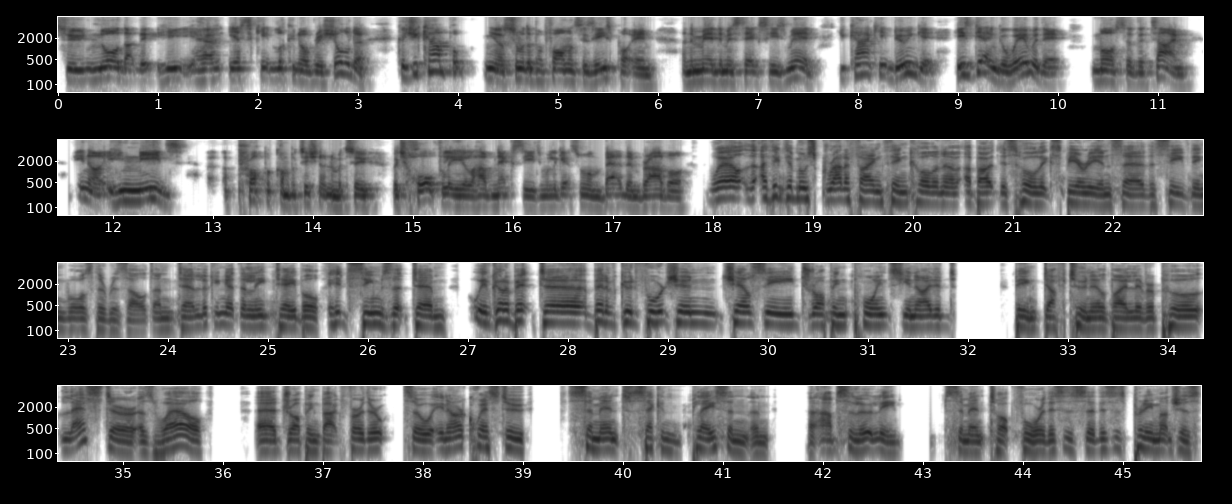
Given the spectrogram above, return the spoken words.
to know that the, he, he has to keep looking over his shoulder because you can't put you know some of the performances he's put in and the made the mistakes he's made. You can't keep doing it. He's getting away with it most of the time. You know, he needs a proper competition at number two, which hopefully he'll have next season. Will he get someone better than Bravo? Well, I think the most gratifying thing, Colin, about this whole experience uh, this evening was the result. And uh, looking at the league table, it seems that um, we've got a bit, uh, a bit of good fortune. Chelsea dropping points, United being duffed 2 0 by Liverpool, Leicester as well, uh, dropping back further. So in our quest to cement second place and, and absolutely cement top four. This is uh, this is pretty much as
